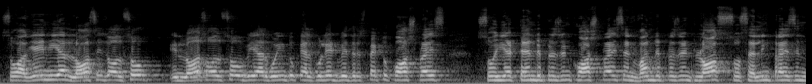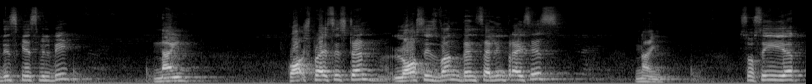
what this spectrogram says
So again here loss is also in loss also we are going to calculate with respect to cost price. So here 10 represent cost price and 1 represent loss. So selling price in this case will be 9. Cost price is 10, loss is 1, then selling price is 9. So see here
